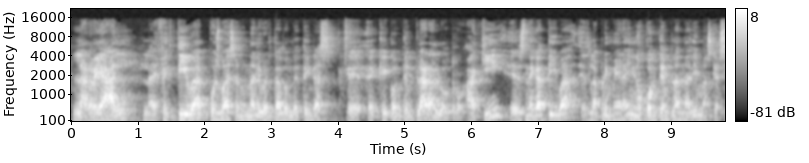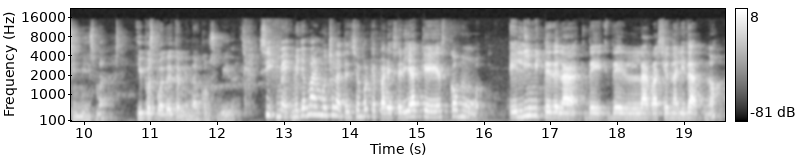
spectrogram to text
la real, la efectiva, pues va a ser una libertad donde tengas eh, que contemplar al otro. Aquí es negativa, es la primera y no contempla a nadie más que a sí misma y pues puede terminar con su vida. Sí, me, me llama mucho la atención porque parecería que es como el límite de la, de, la racionalidad, ¿no?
